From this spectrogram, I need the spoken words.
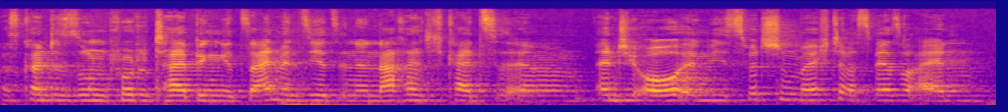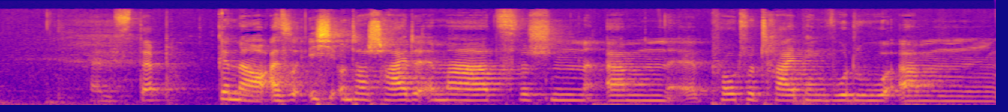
Was könnte so ein Prototyping jetzt sein, wenn sie jetzt in eine Nachhaltigkeits-NGO ähm, irgendwie switchen möchte? Was wäre so ein, ein Step? Genau, also ich unterscheide immer zwischen ähm, Prototyping, wo du ähm,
